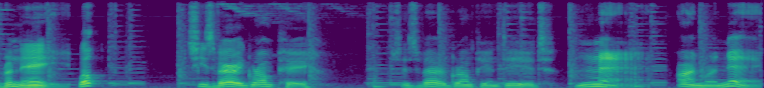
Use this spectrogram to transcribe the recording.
Renee. Well, she's very grumpy. She's very grumpy indeed. Meh. I'm Renee.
